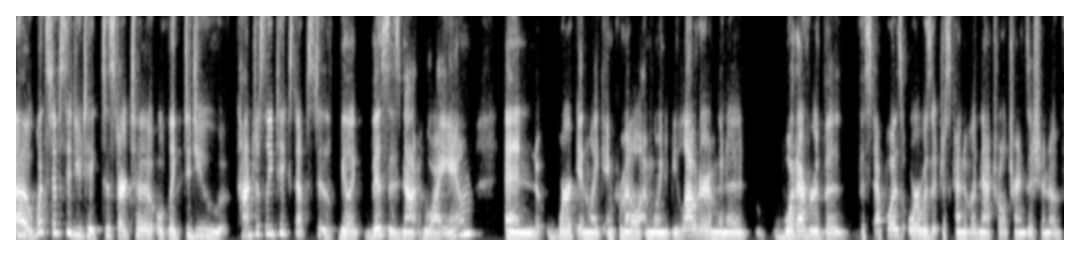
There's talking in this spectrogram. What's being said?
Uh, what steps did you take to start to like did you consciously take steps to be like this is not who i am and work in like incremental i'm going to be louder i'm going to whatever the the step was or was it just kind of a natural transition of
